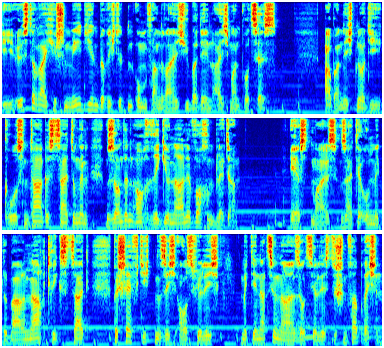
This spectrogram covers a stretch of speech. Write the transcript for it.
Die österreichischen Medien berichteten umfangreich über den Eichmann-Prozess. Aber nicht nur die großen Tageszeitungen, sondern auch regionale Wochenblätter. Erstmals seit der unmittelbaren Nachkriegszeit beschäftigten sich ausführlich mit den nationalsozialistischen Verbrechen.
